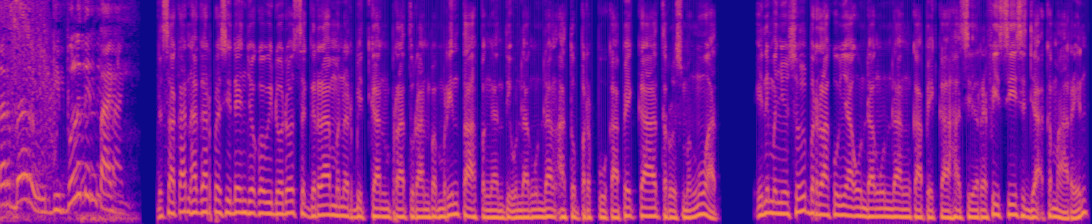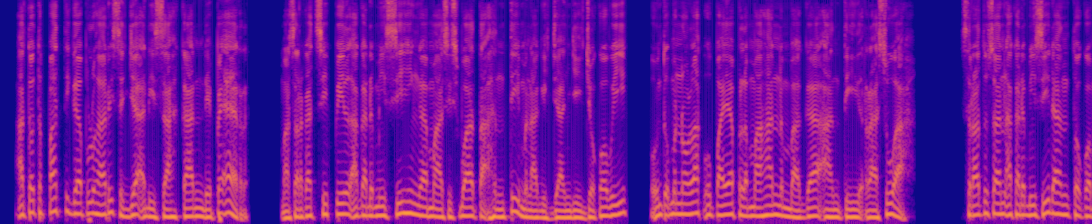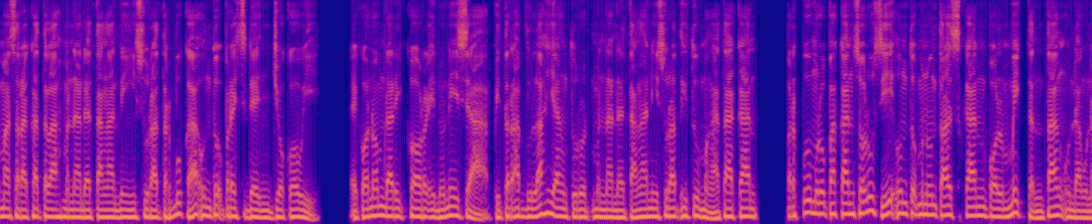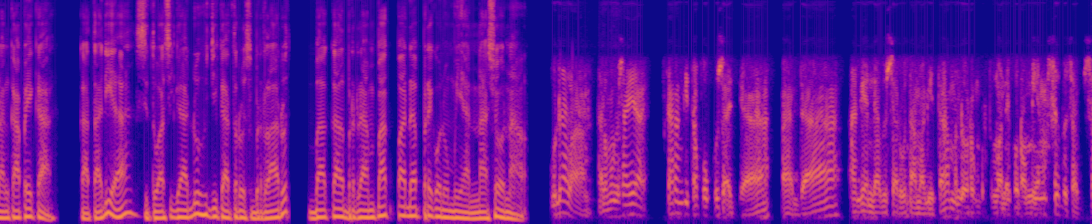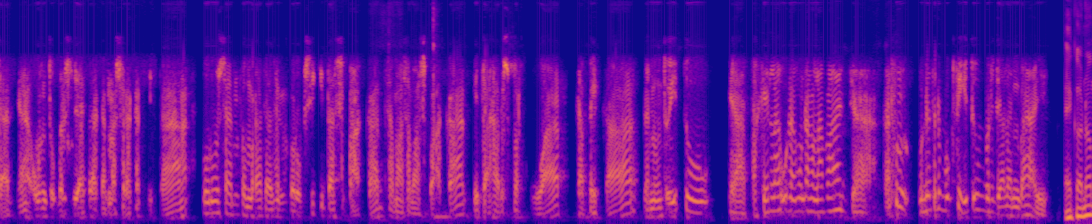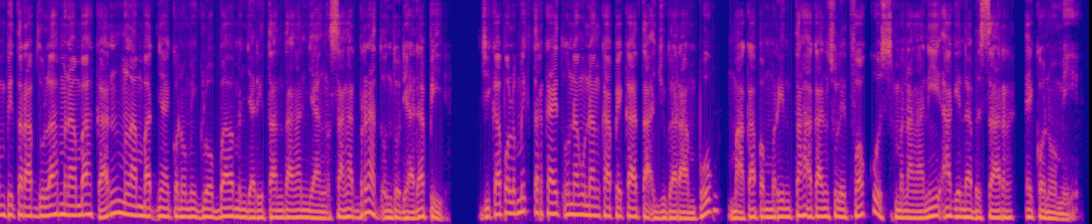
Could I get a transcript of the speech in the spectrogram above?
terbaru di Buletin Pagi. Desakan agar Presiden Joko Widodo segera menerbitkan peraturan pemerintah pengganti undang-undang atau Perpu KPK terus menguat. Ini menyusul berlakunya Undang-Undang KPK hasil revisi sejak kemarin atau tepat 30 hari sejak disahkan DPR. Masyarakat sipil, akademisi hingga mahasiswa tak henti menagih janji Jokowi untuk menolak upaya pelemahan lembaga anti rasuah. Seratusan akademisi dan tokoh masyarakat telah menandatangani surat terbuka untuk Presiden Jokowi. Ekonom dari KOR Indonesia, Peter Abdullah yang turut menandatangani surat itu mengatakan, Perpu merupakan solusi untuk menuntaskan polemik tentang Undang-Undang KPK. Kata dia, situasi gaduh jika terus berlarut bakal berdampak pada perekonomian nasional. Udahlah, kalau menurut saya sekarang kita fokus saja pada agenda besar utama kita mendorong pertumbuhan ekonomi yang sebesar-besarnya untuk mensejahterakan masyarakat kita. Urusan pemberantasan korupsi kita sepakat, sama-sama sepakat, kita harus perkuat KPK dan untuk itu ya pakailah undang-undang lama aja. Karena udah terbukti itu berjalan baik. Ekonom Peter Abdullah menambahkan melambatnya ekonomi global menjadi tantangan yang sangat berat untuk dihadapi. Jika polemik terkait Undang-Undang KPK tak juga rampung, maka pemerintah akan sulit fokus menangani agenda besar ekonomi.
